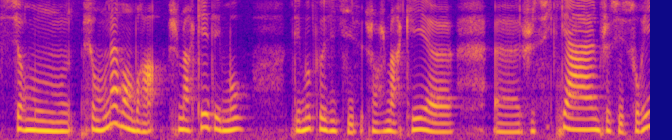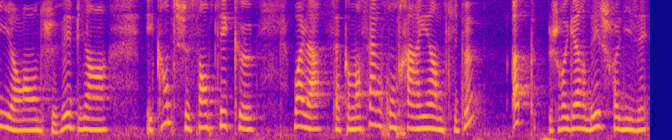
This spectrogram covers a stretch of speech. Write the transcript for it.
sur mon, sur mon avant-bras, je marquais des mots des mots positifs. Genre, je marquais euh, euh, je suis calme, je suis souriante, je vais bien. Et quand je sentais que, voilà, ça commençait à me contrarier un petit peu, hop, je regardais, je relisais.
